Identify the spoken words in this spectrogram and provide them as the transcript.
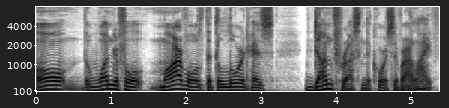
all the wonderful marvels that the Lord has done for us in the course of our life.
